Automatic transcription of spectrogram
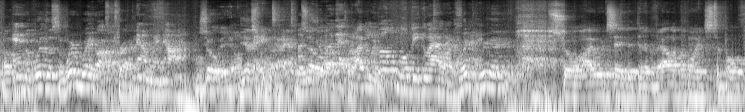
Oh, uh, And- uh, we're, listen, we're way off track. No, we're not. So Yes, we are. exactly. I'm So sure that I the would. people will be glad. right, we're, we're So I would say that there are valid points to both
